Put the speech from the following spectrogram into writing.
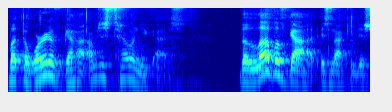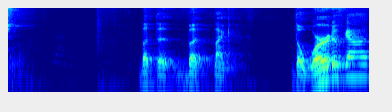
But the word of God, I'm just telling you guys, the love of God is not conditional. But the but like the word of God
